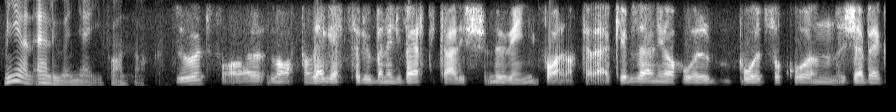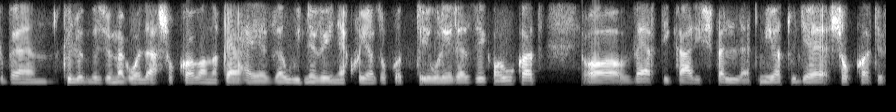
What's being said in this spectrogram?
Milyen előnyei vannak? Zöld falat a legegyszerűbben egy vertikális növényfalnak kell elképzelni, ahol polcokon, zsebekben különböző megoldásokkal vannak elhelyezve úgy növények, hogy azok ott jól érezzék magukat. A vertikális felület miatt ugye sokkal több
